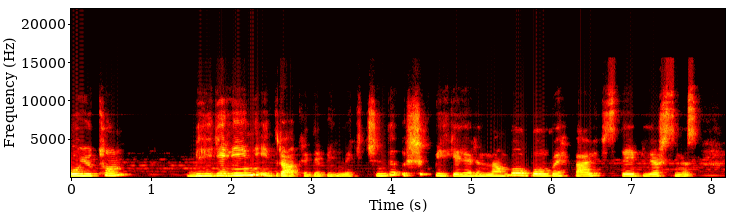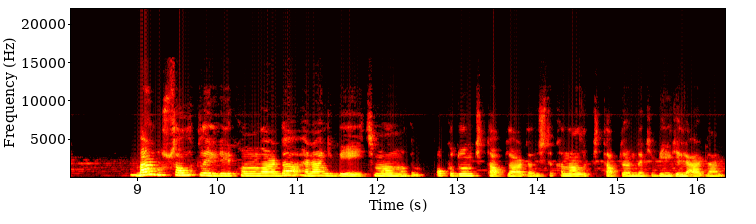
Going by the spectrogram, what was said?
boyutun bilgeliğini idrak edebilmek için de ışık bilgelerinden bol bol rehberlik isteyebilirsiniz. Ben ruhsallıkla ilgili konularda herhangi bir eğitim almadım. Okuduğum kitaplardan, işte kanallık kitaplarındaki bilgilerden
